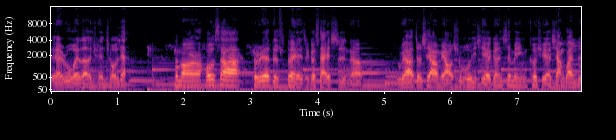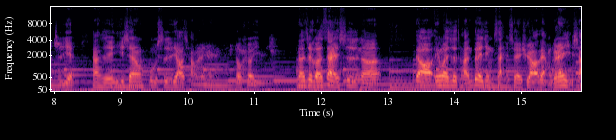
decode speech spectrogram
也入围了全球站。那么 HOSA Career Display 这个赛事呢，主要就是要描述一些跟生命科学相关的职业，像是医生、护士、药厂人员都可以。那这个赛事呢，要因为是团队竞赛，所以需要两个人以上。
